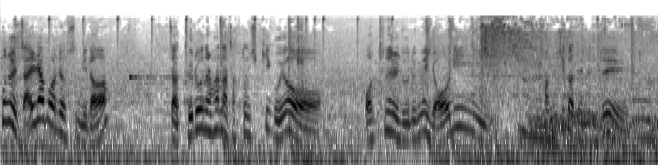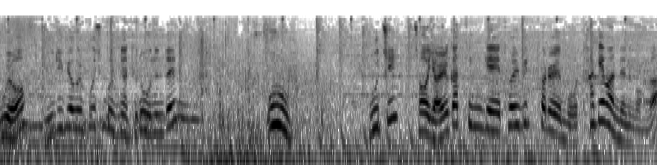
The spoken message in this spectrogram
손을 잘려버렸습니다 자 드론을 하나 작동시키고요 버튼을 누르면 열이 감지가 되는데 뭐야? 유리벽을 부수고 그냥 들어오는데? 오 뭐지? 저 열 같은 게 톨빅터를 뭐 타게 만드는 건가?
